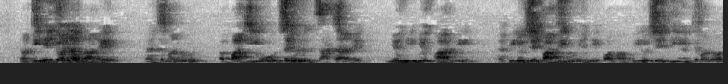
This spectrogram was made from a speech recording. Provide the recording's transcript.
။တော့ဒီနေ့ကြွရောက်လာတဲ့အဲကျွန်တော်တို့ပါတီကိုစိတ်ဝင်စားကြတဲ့မြို့မီမြို့ဖတွေ ပြီးလို့ရှိရင်ပါတီဝင်တွေပေါ့နော်ပြီးလို့ရှိရင်ဒီကျွန်တော်တို့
